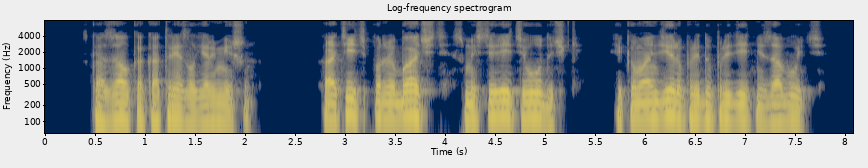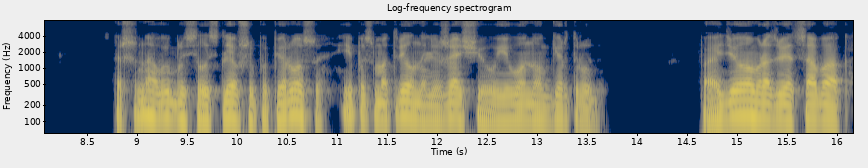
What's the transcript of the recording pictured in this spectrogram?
— сказал, как отрезал Ермишин. «Хотите порыбачить, смастерите удочки. И командира предупредить не забудьте. Старшина выбросил истлевшую папиросу и посмотрел на лежащую у его ног Гертруду. «Пойдем, разведсобака,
